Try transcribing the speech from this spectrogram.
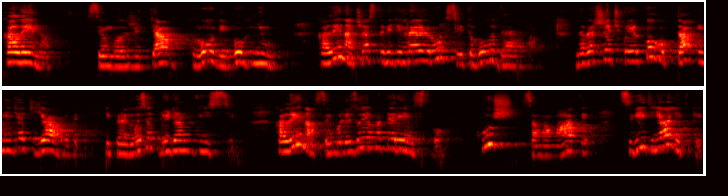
Калина символ життя, крові, вогню. Калина часто відіграє роль світового дерева, на вершечку якого птахи їдять ягоди і приносять людям вісті. Калина символізує материнство, кущ сама мати, цвіт ягідки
